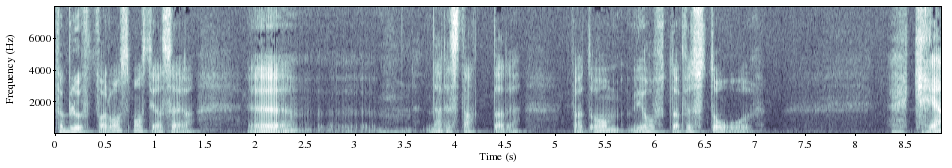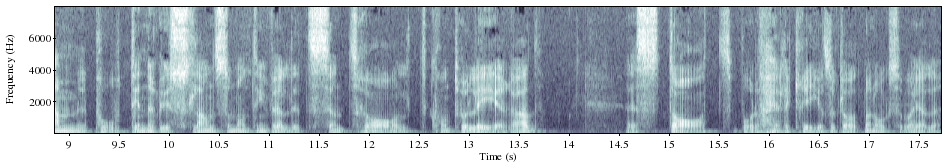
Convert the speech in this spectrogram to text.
förbluffade oss måste jag säga eh, när det startade. För att om vi ofta förstår eh, Kreml, Putin, Ryssland som någonting väldigt centralt kontrollerad eh, stat, både vad gäller kriget såklart men också vad gäller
